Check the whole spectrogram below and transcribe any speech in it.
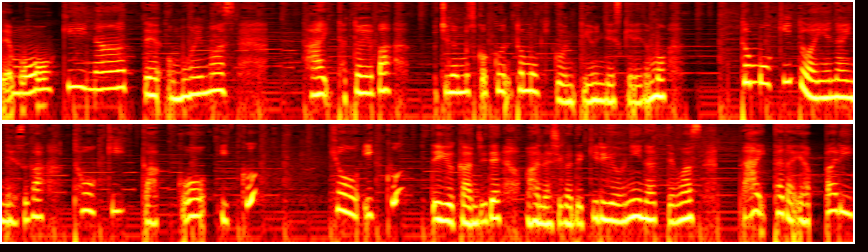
ても大きいなって思います。はい、例えばうちの息子くん、ともきくんって言うんですけれども、ともきとは言えないんですが、とき学校行く？今日行く？っていう感じでお話ができるようになってます。はい、ただやっぱり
